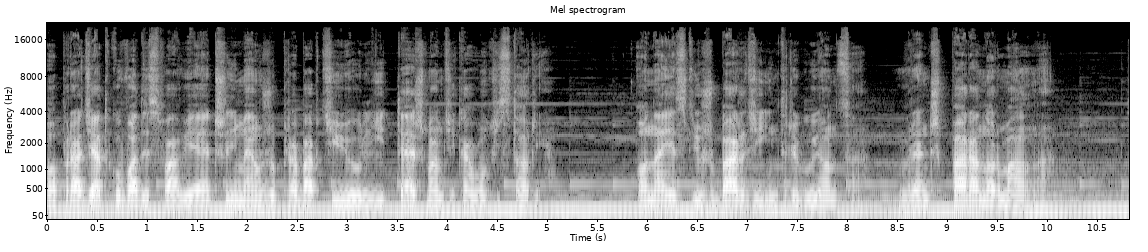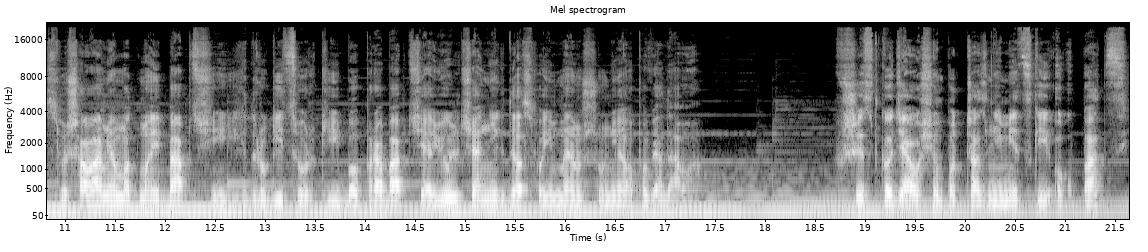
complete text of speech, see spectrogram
O pradziadku Władysławie, czyli mężu prababci Julii, też mam ciekawą historię. Ona jest już bardziej intrygująca, wręcz paranormalna. Słyszałam ją od mojej babci, ich drugiej córki, bo prababcia Julcia nigdy o swoim mężu nie opowiadała. Wszystko działo się podczas niemieckiej okupacji.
